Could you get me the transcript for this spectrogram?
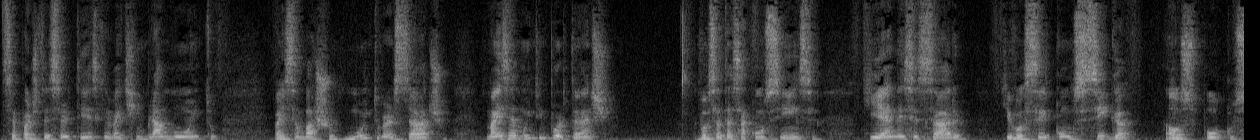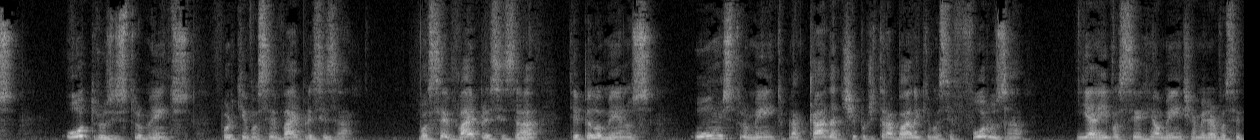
Você pode ter certeza que ele vai timbrar muito, vai ser um baixo muito versátil, mas é muito importante você ter essa consciência que é necessário que você consiga aos poucos outros instrumentos, porque você vai precisar. Você vai precisar ter pelo menos um instrumento para cada tipo de trabalho que você for usar. E aí você realmente é melhor você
